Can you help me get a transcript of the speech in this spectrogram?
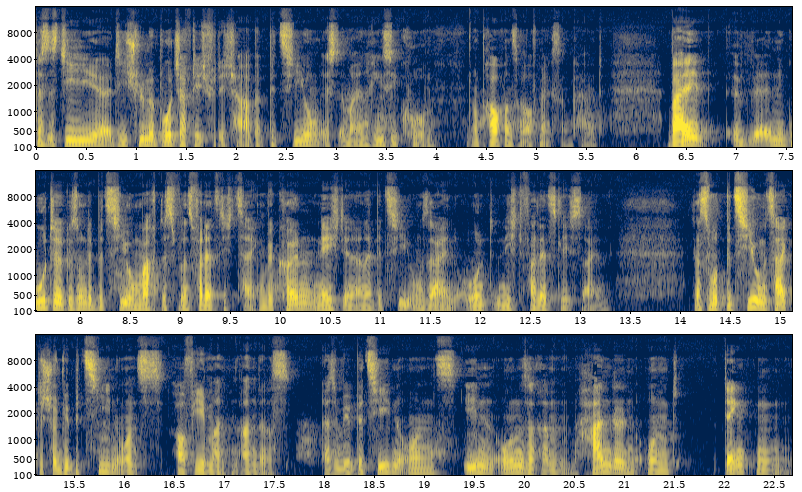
Das ist die, die schlimme Botschaft, die ich für dich habe. Beziehung ist immer ein Risiko und braucht unsere Aufmerksamkeit. Weil äh, eine gute, gesunde Beziehung macht, dass wir uns verletzlich zeigen. Wir können nicht in einer Beziehung sein und nicht verletzlich sein. Das Wort Beziehung zeigt es schon. Wir beziehen uns auf jemanden anderes. Also wir beziehen uns in unserem Handeln und Denken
